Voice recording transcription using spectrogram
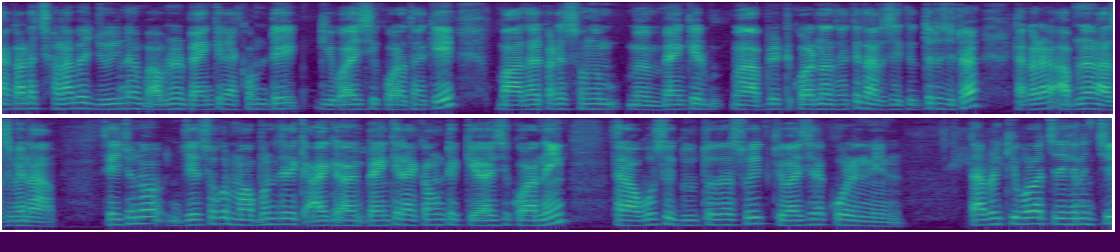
টাকাটা ছাড়াবে, যদি না আপনার ব্যাংকের অ্যাকাউন্টে কেওয়াইসি করা থাকে বা আধার কার্ডের সঙ্গে ব্যাংকের আপডেট করা না থাকে, তাহলে সেক্ষেত্রে সেটা টাকাটা আপনার আসবে না। সেই জন্য যে সকল মা বোনদের ব্যাংকের অ্যাকাউন্টে কেওয়াইসি করা নেই, তারা অবশ্যই দ্রুততার সহিত কেওয়াইসিটা করে নিন। তারপরে কী বলা হচ্ছে দেখে নিচ্ছি,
